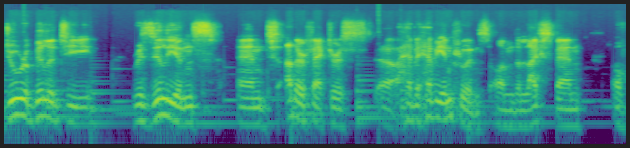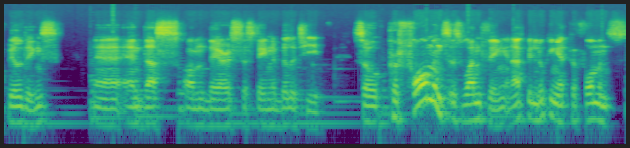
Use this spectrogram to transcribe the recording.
durability, resilience, and other factors uh, have a heavy influence on the lifespan of buildings uh, and thus on their sustainability. So performance is one thing, and I've been looking at performance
